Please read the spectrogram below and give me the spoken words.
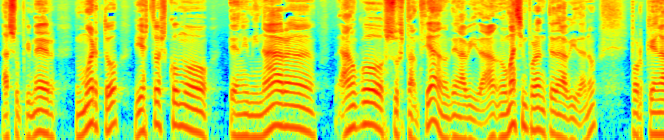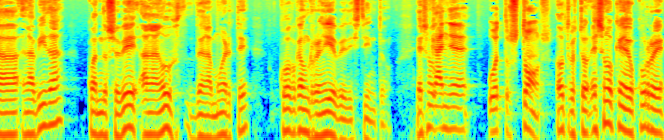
a su primer muerto y esto es como eliminar eh, algo sustancial de la vida, lo más importante de la vida, ¿no? Porque en la, en la vida, cuando se ve a la luz de la muerte, cobra un relieve distinto. Eso, ganha outros tons. otros tonos. Eso es lo que ocurre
